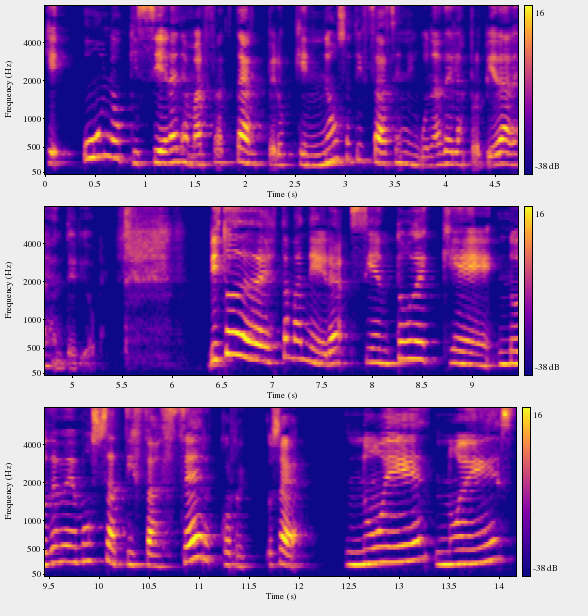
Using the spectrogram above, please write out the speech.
que uno quisiera llamar fractal, pero que no satisfacen ninguna de las propiedades anteriores. Visto de esta manera, siento de que no debemos satisfacer, o sea, no es, no es,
